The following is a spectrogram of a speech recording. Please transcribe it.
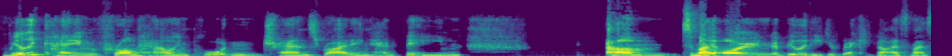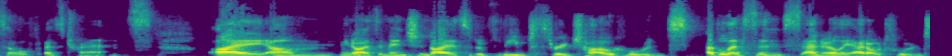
really came from how important trans writing had been um, to my own ability to recognize myself as trans. I, um, you know, as I mentioned, I sort of lived through childhood, adolescence, and early adulthood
